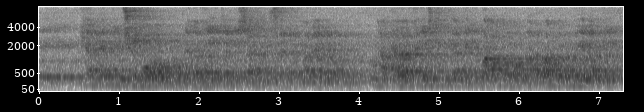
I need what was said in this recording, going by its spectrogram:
eh, che a me dice molto nella vita di San Giuseppe Marello, una caratteristica di quando, da quando lui era piccolo,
